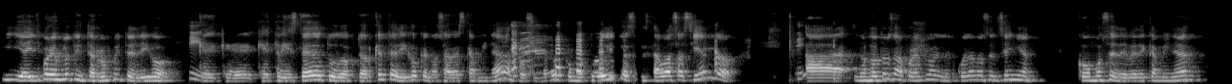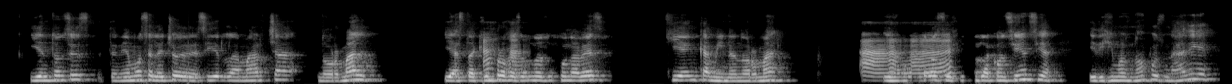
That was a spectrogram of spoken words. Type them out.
Y ahí, por ejemplo, te interrumpo y te digo que, que, triste de tu doctor que te dijo que no sabes caminar, pues como tú dices, ¿qué estabas haciendo? A nosotros, por ejemplo, en la escuela nos enseñan cómo se debe de caminar. Y entonces teníamos el hecho de decir la marcha normal. Y hasta que un profesor nos dijo una vez, ¿quién camina normal? Y nosotros hicimos la conciencia y dijimos, no, pues nadie,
